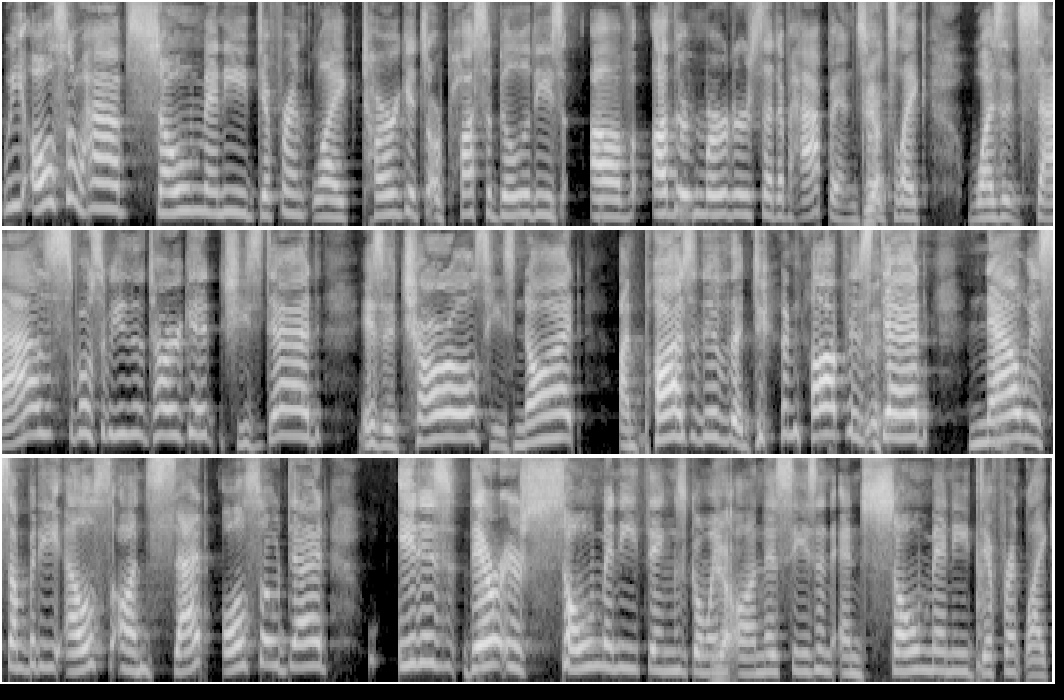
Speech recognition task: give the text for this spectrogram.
We also have so many different like targets or possibilities of other murders that have happened. So Yeah. it's like, was it Sazz supposed to be the target? She's dead. Is it Charles? He's not. I'm positive that Dunoff is dead. now is somebody else on set also dead? It is there are so many things going Yeah. on this season and so many different like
